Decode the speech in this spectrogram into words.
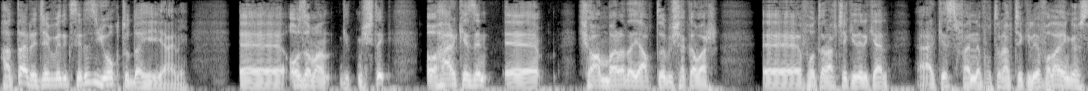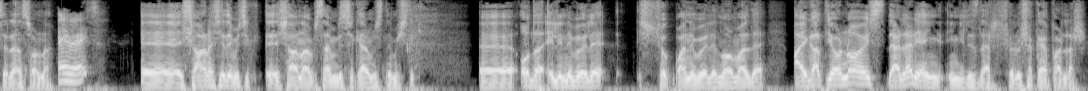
Hatta Recep İvedik serisi yoktu dahi yani. E, o zaman gitmiştik. O herkesin e, şu an bana da yaptığı bir şaka var. E, fotoğraf çekilirken herkes fenle fotoğraf çekiliyor falan ya gösteriden sonra. evet. E, Şahan'a şey demiştik. E, Şahan abi sen bizi çeker misin demiştik. E, o da elini böyle çok hani böyle normalde I got your noise derler ya İng- İngilizler. Şöyle şaka yaparlar.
